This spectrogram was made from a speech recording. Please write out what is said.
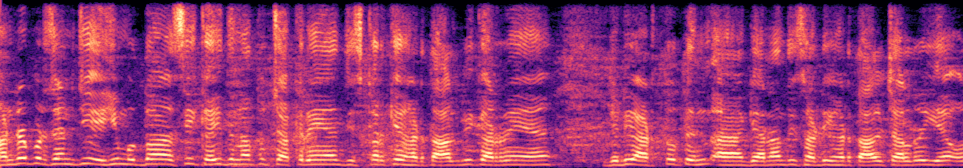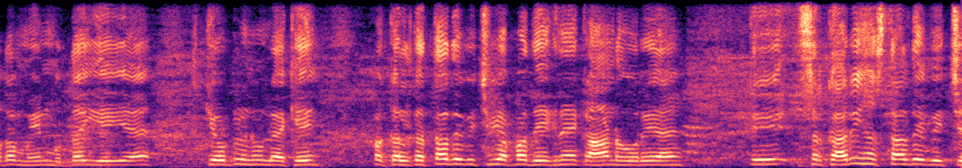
100% ਜੀ ਇਹੀ ਮੁੱਦਾ ਅਸੀਂ ਕਈ ਦਿਨਾਂ ਤੋਂ ਚੱਕ ਰਹੇ ਹਾਂ ਜਿਸ ਕਰਕੇ ਹੜਤਾਲ ਵੀ ਕਰ ਰਹੇ ਹਾਂ। ਜਿਹੜੀ 8 ਤੋਂ 3 11 ਦੀ ਸਾਡੀ ਹੜਤਾਲ ਚੱਲ ਰਹੀ ਹੈ ਉਹਦਾ ਮੇਨ ਮੁੱਦਾ ਹੀ ਇਹੀ ਹੈ ਸਿਕਿਉਰਿਟੀ ਨੂੰ ਲੈ ਕੇ। ਪਰ ਕਲਕੱਤਾ ਦੇ ਵਿੱਚ ਵੀ ਆਪਾਂ ਦੇਖ ਰਹੇ ਹਾਂ ਕਾਂਡ ਹੋ ਰਿਹਾ ਹੈ। ਤੇ ਸਰਕਾਰੀ ਹਸਪਤਾਲ ਦੇ ਵਿੱਚ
